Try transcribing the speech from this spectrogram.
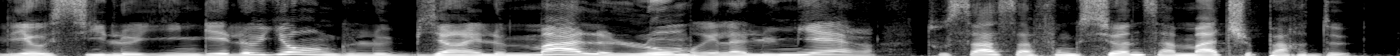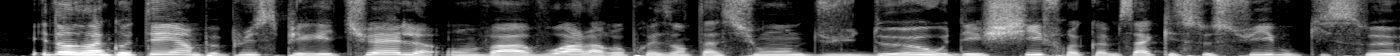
Il y a aussi le yin et le yang, le bien et le mal, l'ombre et la lumière. Tout ça, ça fonctionne, ça matche par deux. Et dans un côté un peu plus spirituel, on va avoir la représentation du 2 ou des chiffres comme ça qui se suivent ou qui se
